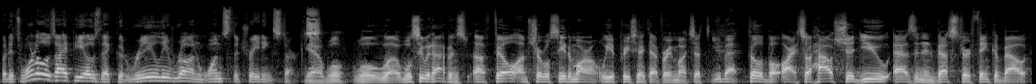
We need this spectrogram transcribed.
but it's one of those IPOs that could really run once the trading starts. Yeah, we'll we'll uh, we'll see what happens. Uh, Phil, I'm sure we'll see you tomorrow. We appreciate that very much. That's you bet, Phil. All right. So how should you, as an investor, think about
